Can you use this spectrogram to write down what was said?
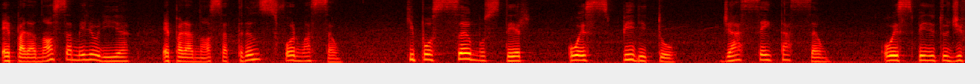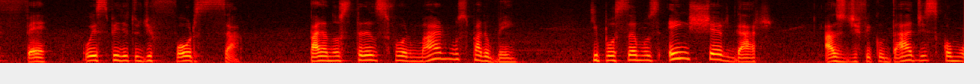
é para a nossa melhoria, é para a nossa transformação. Que possamos ter o espírito de aceitação, o espírito de fé, o espírito de força para nos transformarmos para o bem, que possamos enxergar as dificuldades como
